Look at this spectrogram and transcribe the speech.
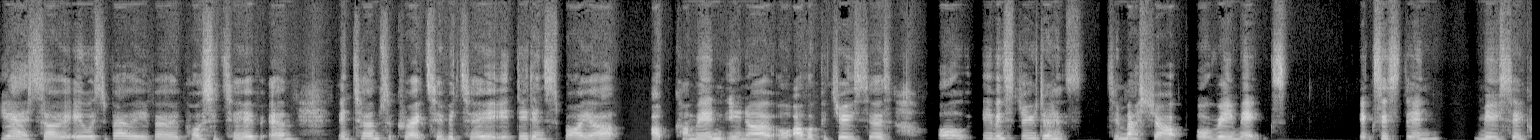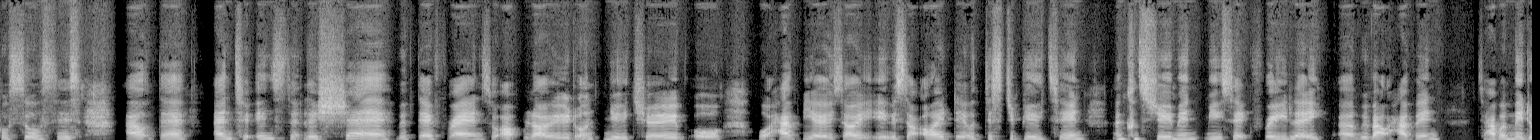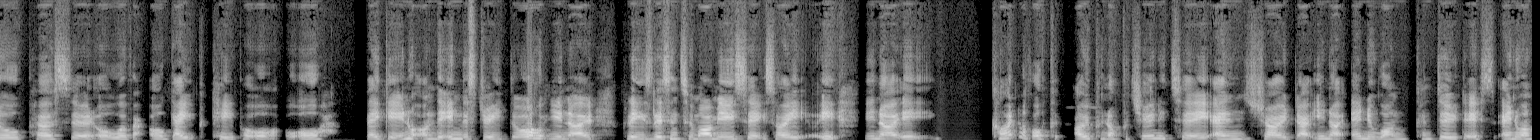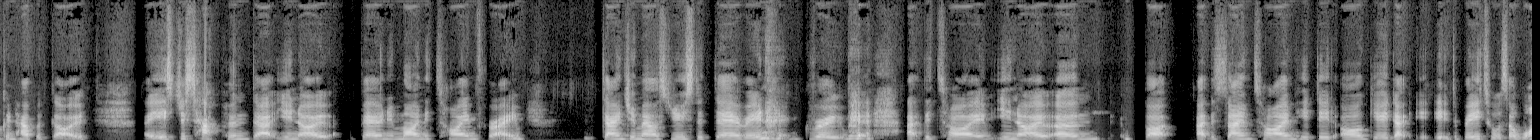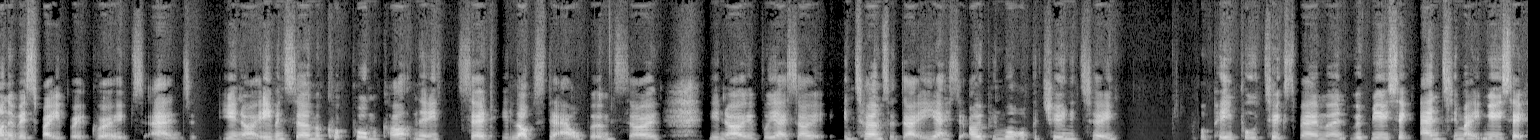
Yeah, so it was very, very positive. Um, in terms of creativity, it did inspire upcoming, you know, or other producers, or even students to mash up or remix existing music or sources out there and to instantly share with their friends or upload on YouTube or what have you. So it was the idea of distributing and consuming music freely uh, without having to have a middle person or or gatekeeper or, or begging on the industry door, you know, please listen to my music. So it, it you know, it kind of op- open opportunity and showed that you know anyone can do this, anyone can have a go. It's just happened that you know, bearing in mind the time frame, Danger Mouse used the Daring group at the time, you know, um, but at the same time, he did argue that it, the Beatles are one of his favourite groups, and you know, even Sir Paul McCartney said he loves the album. So, you know, but yeah, so in terms of that, yes, it opened more opportunity for people to experiment with music and to make music,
